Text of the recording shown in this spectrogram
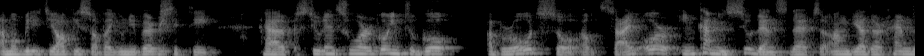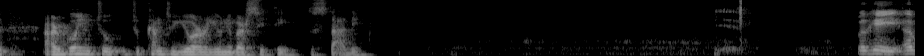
a mobility office of a university help students who are going to go abroad, so outside, or incoming students that, on the other hand, are going to, to come to your university to study? Okay, uh,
